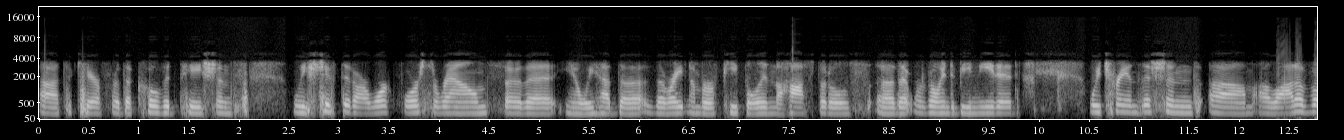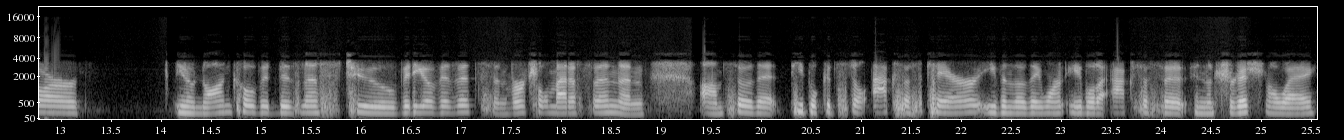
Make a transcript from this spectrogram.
uh, to care for the COVID patients we shifted our workforce around so that you know we had the the right number of people in the hospitals uh, that were going to be needed. We transitioned um, a lot of our you know non-COVID business to video visits and virtual medicine, and um, so that people could still access care even though they weren't able to access it in the traditional way.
